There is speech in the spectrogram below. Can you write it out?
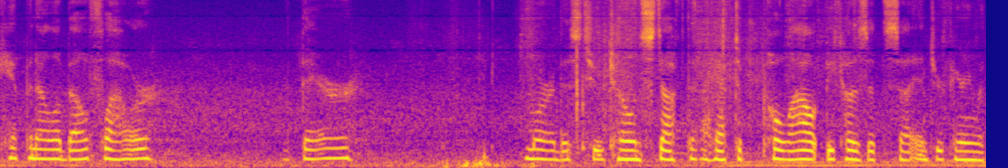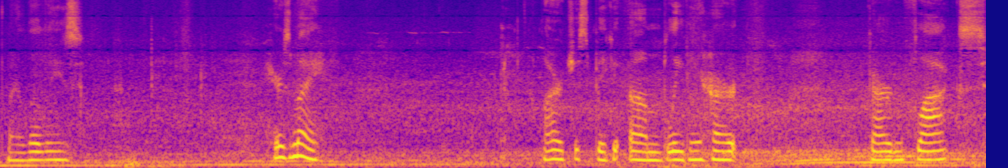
Campanella bellflower. There. More of this two-tone stuff that I have to pull out because it's uh, interfering with my lilies. Here's my largest big um, bleeding heart garden phlox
